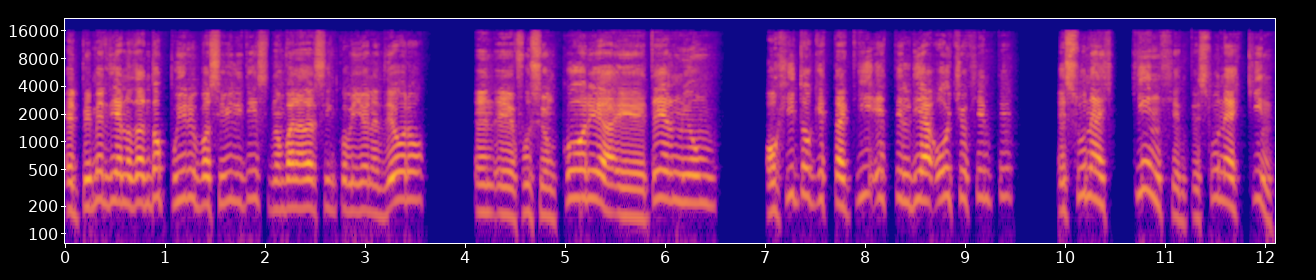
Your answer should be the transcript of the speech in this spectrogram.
el primer día nos dan dos Pure Possibilities, nos van a dar 5 millones de oro en eh, Fusion Core, eh, Eternium. Ojito que está aquí, este el día 8, gente. Es una skin, gente, es una skin.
